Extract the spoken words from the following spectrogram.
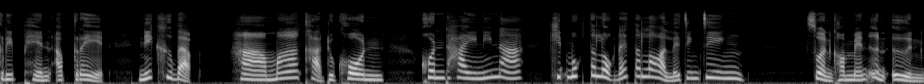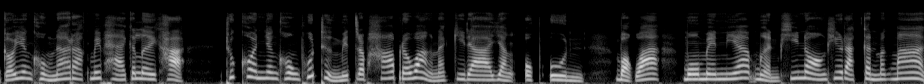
กริปเพนอัปเกรด นี่คือแบบฮามากค่ะทุกคน คนไทยนี่นะ คิดมุกตลกได้ตลอดเลยจริง ๆ ส่วนคอมเมนต์อื่นๆ ก็ยังคงน่ารักไม่แพ้กันเลยค่ะ ทุกคนยังคงพูดถึงมิตรภาพระหว่างนักกีฬาอย่างอบอุ่น บอกว่าโมเมนต์เนี้ยเหมือนพี่น้องที่รักกันมาก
